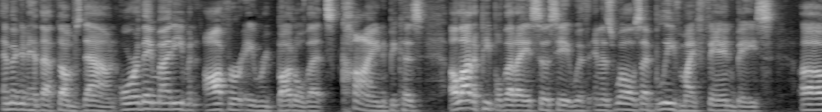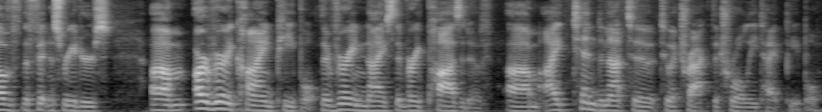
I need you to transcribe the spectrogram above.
and they're going to hit that thumbs down. Or they might even offer a rebuttal that's kind because a lot of people that i associate with and as well as i believe my fan base of the fitness readers um, are very kind people. They're very nice. They're very positive. Um, I tend to not to to attract the trolley type people.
